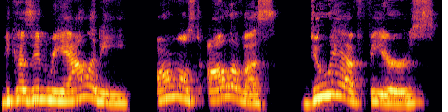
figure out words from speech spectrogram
Because in reality, almost all of us do have fears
